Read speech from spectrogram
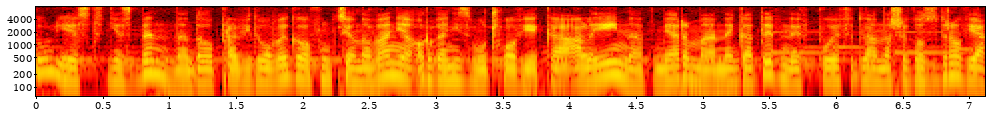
Sól jest niezbędna do prawidłowego funkcjonowania organizmu człowieka, ale jej nadmiar ma negatywny wpływ dla naszego zdrowia,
